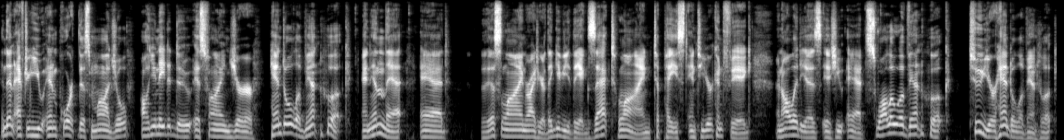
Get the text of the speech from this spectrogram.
And then after you import this module, all you need to do is find your handle event hook and in that add this line right here. They give you the exact line to paste into your config. And all it is, is you add swallow event hook to your handle event hook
